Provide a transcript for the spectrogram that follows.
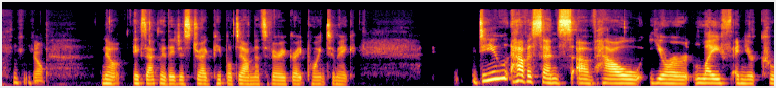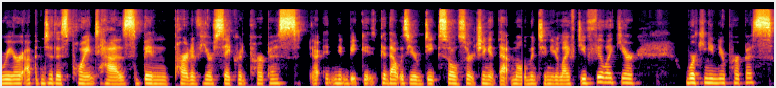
no. No, exactly. They just drag people down. That's a very great point to make. Do you have a sense of how your life and your career up until this point has been part of your sacred purpose? Uh, because that was your deep soul searching at that moment in your life. Do you feel like you're working in your purpose?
